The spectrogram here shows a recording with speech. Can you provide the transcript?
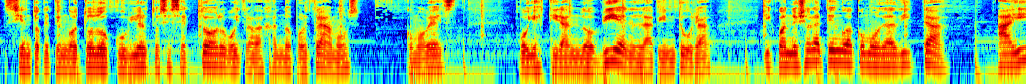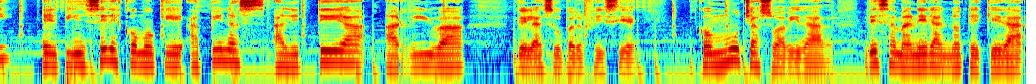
siento que tengo todo cubierto ese sector, voy trabajando por tramos, como ves, voy estirando bien la pintura y cuando ya la tengo acomodadita ahí el pincel es como que apenas aletea arriba de la superficie con mucha suavidad. De esa manera no te queda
